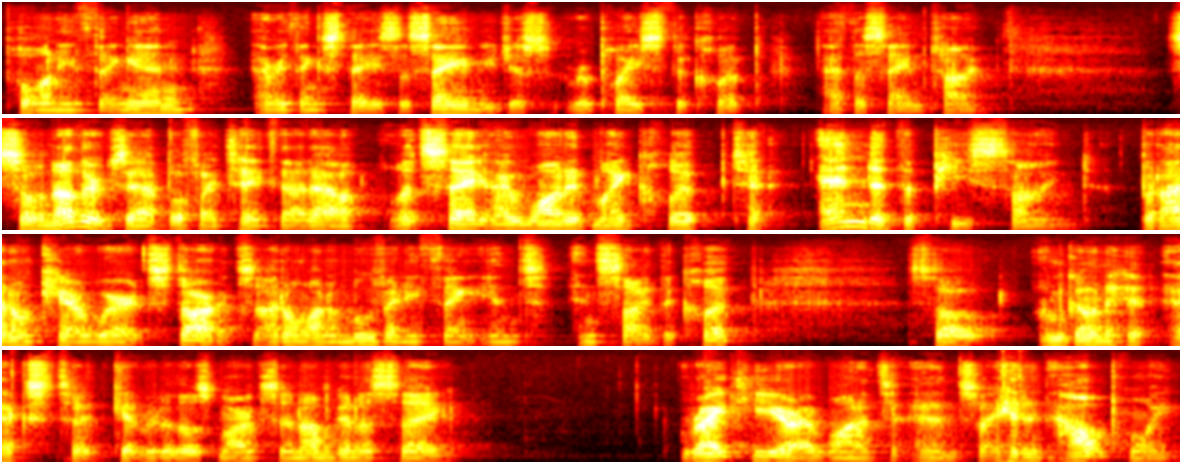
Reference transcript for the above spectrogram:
pull anything in. Everything stays the same. You just replace the clip at the same time. So another example, if I take that out, let's say I wanted my clip to end at the peace sign, but I don't care where it starts. I don't want to move anything in, inside the clip. So I'm going to hit X to get rid of those marks and I'm going to say right here I want it to end. So I hit an out point.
